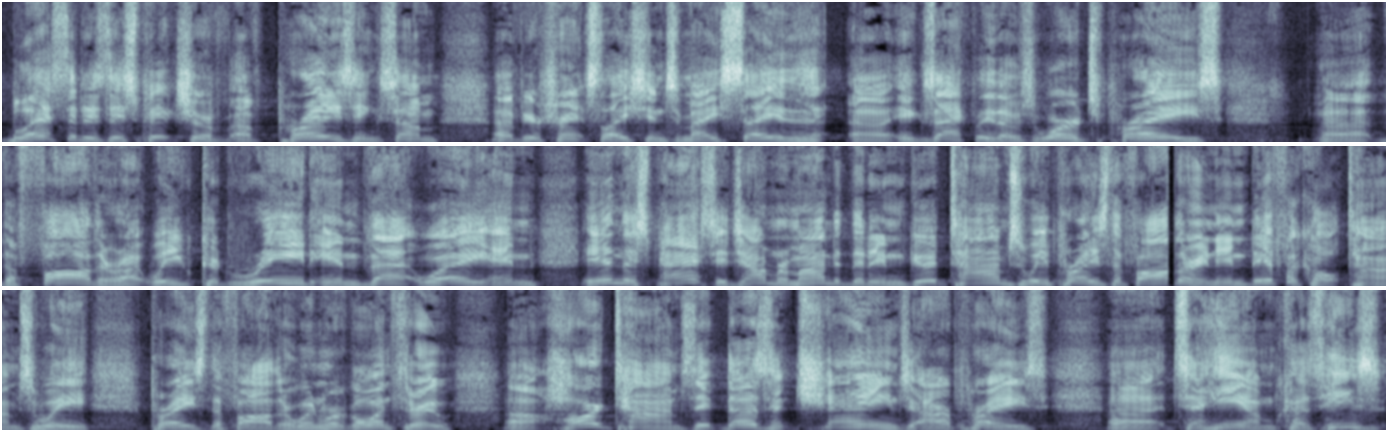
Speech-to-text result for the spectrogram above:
blessed is this picture of, of praising. Some of your translations may say uh, exactly those words praise uh, the Father, right? We could read in that way. And in this passage, I'm reminded that in good times we praise the Father, and in difficult times we praise the Father. When we're going through uh, hard times, it doesn't change our praise uh, to Him because He's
